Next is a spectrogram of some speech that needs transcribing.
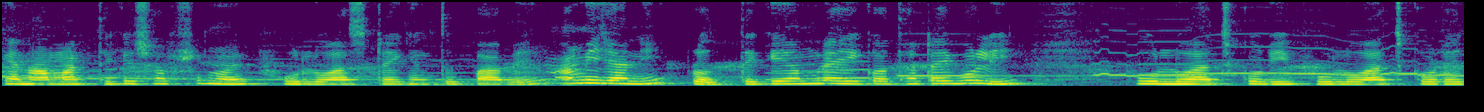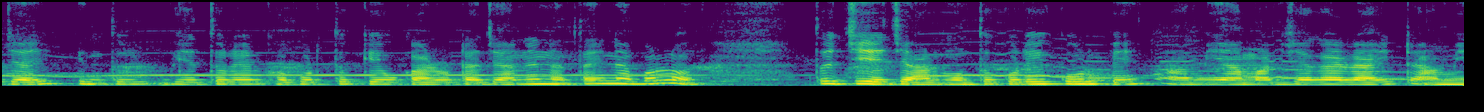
কেন আমার থেকে সবসময় ফুল ওয়াশটাই কিন্তু পাবে? আমি জানি প্রত্যেকে আমরা এই কথাটাই বলি, ফুল ওয়াচ করি, ফুল ওয়াচ করে যাই, কিন্তু ভেতরের খবর তো কেউ কারোটা জানে না, তাই না বলো? তো যে যার মতো করে করবে, আমি আমার জায়গায় রাইট আমি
